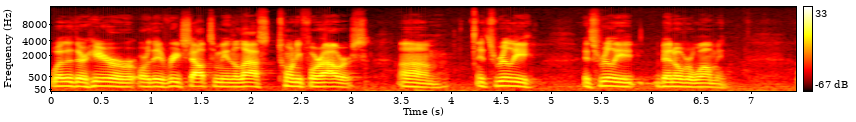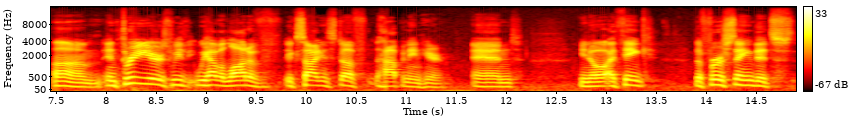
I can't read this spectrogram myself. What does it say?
whether they're here or, or they've reached out to me in the last 24 hours. Um, it's really, it's really been overwhelming. Um, in three years, we we have a lot of exciting stuff happening here, and you know, I think the first thing that's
